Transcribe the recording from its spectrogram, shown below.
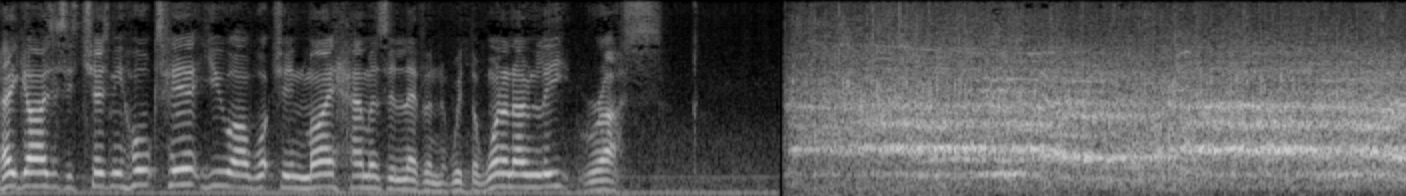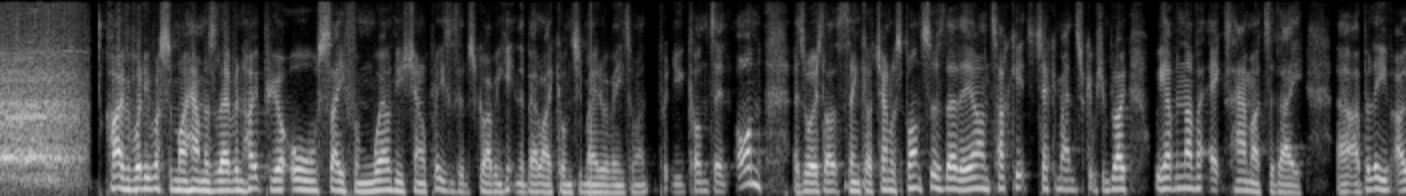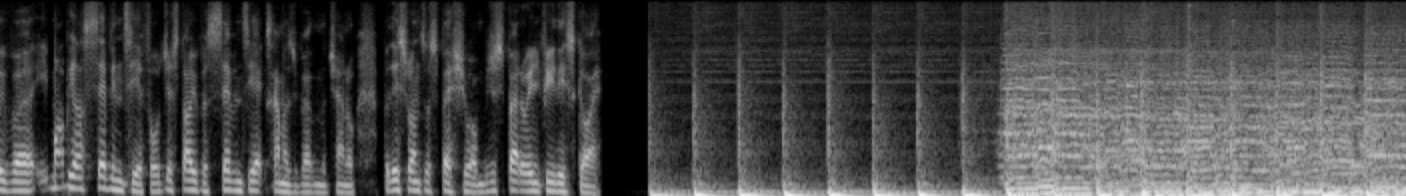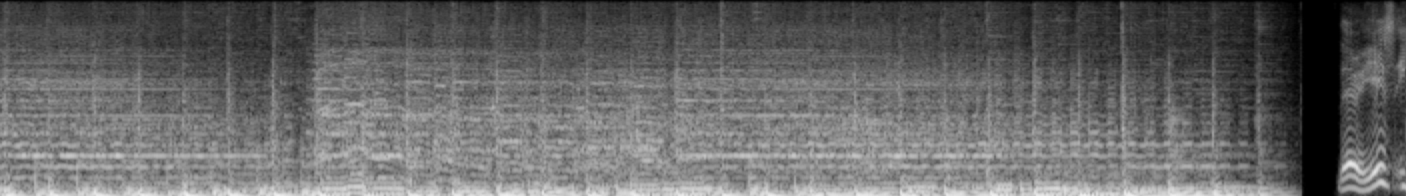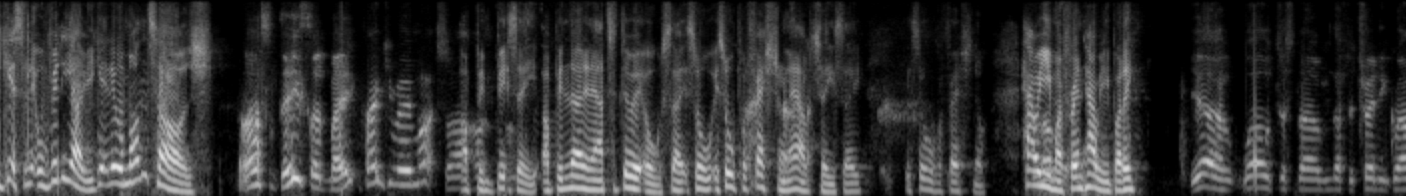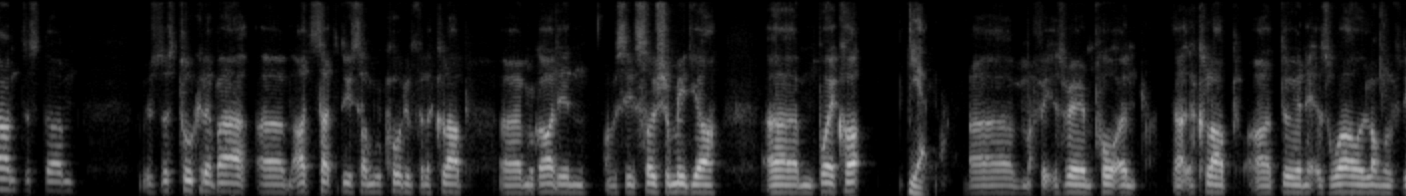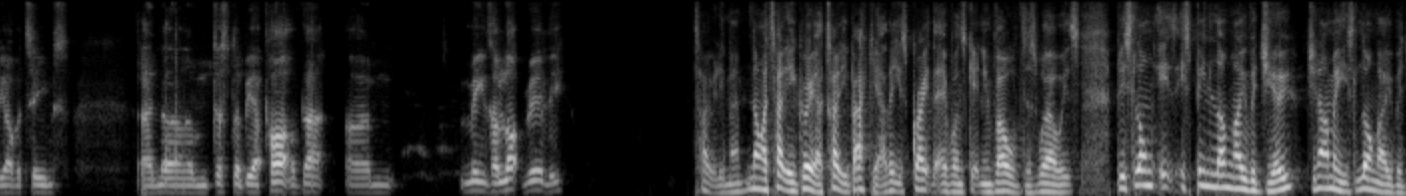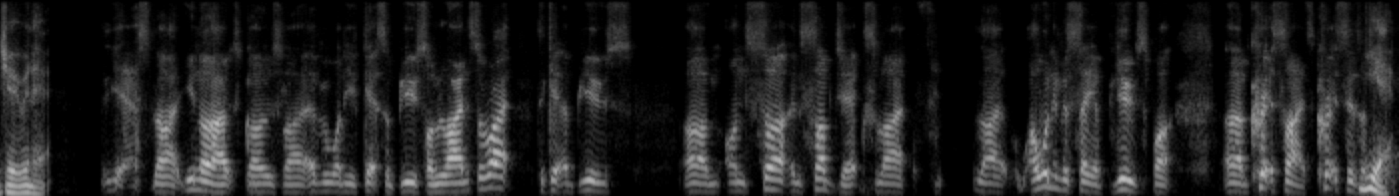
Hey guys, this is Chesney Hawkes here. You are watching My Hammers 11 with the one and only Russ. Hi everybody, Russ and My Hammers 11. Hope you're all safe and well. News channel, please consider subscribing, hitting the bell icon so you're made aware anytime I put new content on. As always, I'd like to thank our channel sponsors. There they are, Tuck It. Check them out in the description below. We have another X Hammer today. Uh, I believe over, it might be our 70th or just over 70 X Hammers we've had on the channel, but this one's a special one. We're just about to interview this guy. There he is. He gets a little video. You get a little montage. That's decent, mate. Thank you very much. I- I've been busy. I've been learning how to do it all. So it's all it's all professional now, TC. It's all professional. How are you, my it. friend? How are you, buddy? Yeah, well, just um, left the training ground. Just um, was just talking about. Um, I decided to do some recording for the club um, regarding obviously the social media um, boycott. Yeah. Um, I think it's very important that the club are doing it as well, along with the other teams, and um, just to be a part of that um, means a lot, really. Totally, man. No, I totally agree. I totally back it. I think it's great that everyone's getting involved as well. It's but it's long. It's, it's been long overdue. Do you know what I mean? It's long overdue, isn't it? Yes, like you know how it goes. Like everybody gets abuse online. It's all right to get abuse um, on certain subjects, like like I wouldn't even say abuse, but um, criticize, criticism. Yeah.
